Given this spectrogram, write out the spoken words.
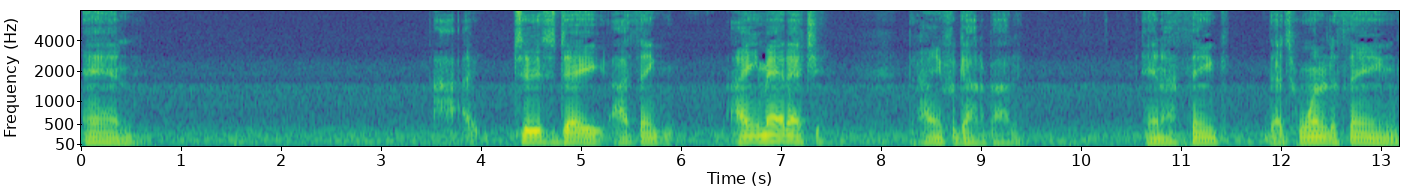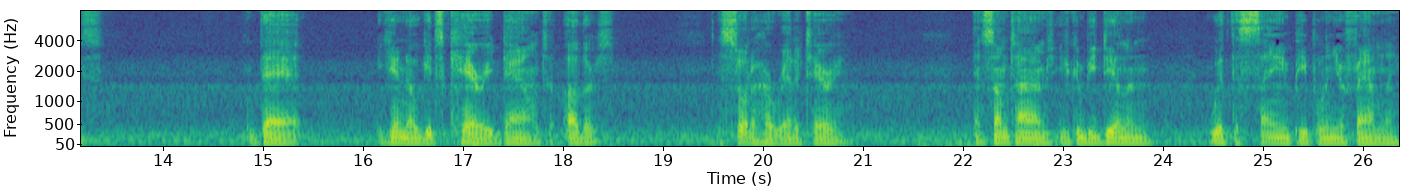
And I, to this day, I think I ain't mad at you, but I ain't forgot about it. And I think that's one of the things that, you know, gets carried down to others. It's sort of hereditary. And sometimes you can be dealing with the same people in your family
